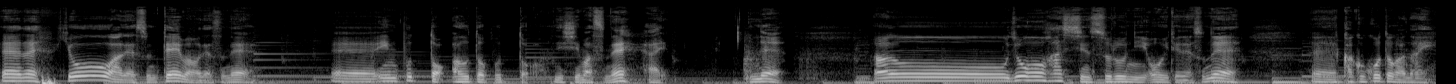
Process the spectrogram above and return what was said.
えーね、今日はですね、テーマはですね、えーインプット、アウトプットにしますね。はい。で、あの情報発信するにおいてですね、え書くことがない、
